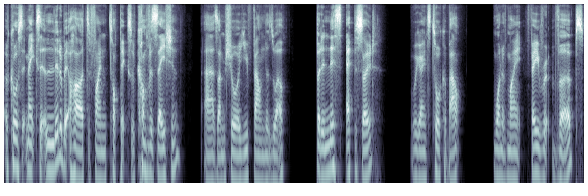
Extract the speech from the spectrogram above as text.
Of course, it makes it a little bit hard to find topics of conversation, as I'm sure you found as well. But in this episode, we're going to talk about one of my favorite verbs.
